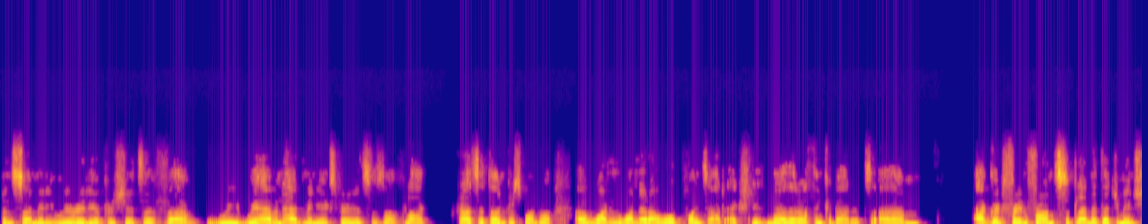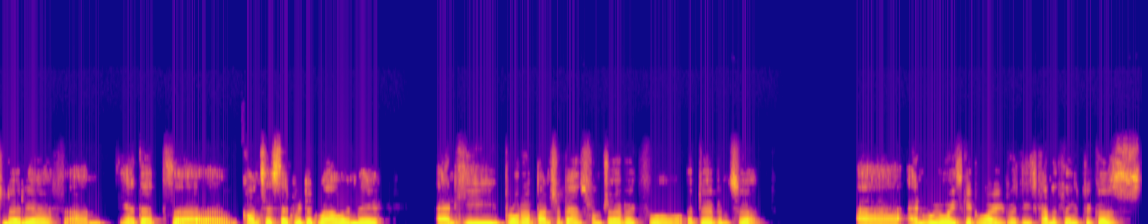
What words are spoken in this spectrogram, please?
been so many. We're really appreciative. Uh, we we haven't had many experiences of like crowds that don't respond well. Uh, one one that I will point out actually now that I think about it. Um, our good friend Franz, the planet that you mentioned earlier, um, he had that uh, contest that we did well in there, and he brought a bunch of bands from Joburg for a Durban tour. Uh, and we always get worried with these kind of things because,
